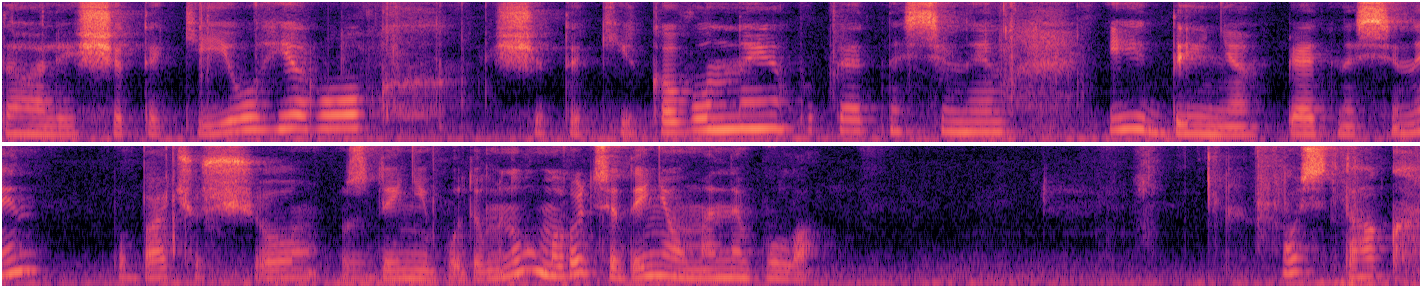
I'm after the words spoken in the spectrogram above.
Далі ще такий огірок, ще такі кавуни по 5 насінин. І диня 5 насінин. Побачу, що з дині буде. В минулому році диня у мене була. Ось так.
